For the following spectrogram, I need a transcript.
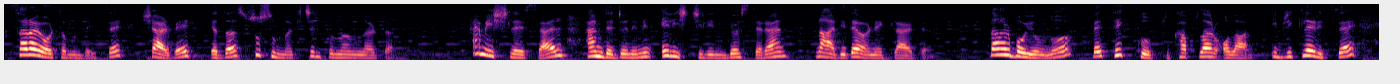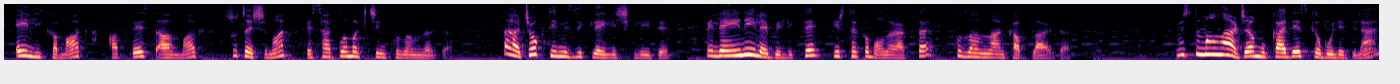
saray ortamında ise şerbet ya da su sunmak için kullanılırdı. Hem işlevsel hem de dönemin el işçiliğini gösteren nadide örneklerdi. Dar boyunlu ve tek kulplu kaplar olan ibrikler ise el yıkamak, abdest almak, su taşımak ve saklamak için kullanılırdı. Daha çok temizlikle ilişkiliydi ve leğeni ile birlikte bir takım olarak da kullanılan kaplardı. Müslümanlarca mukaddes kabul edilen,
